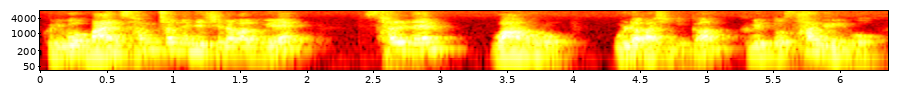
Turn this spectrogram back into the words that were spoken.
그리고 만 3천년이 지나간 후에 살렘 왕으로 올라가시니까 그게 또 사경이고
